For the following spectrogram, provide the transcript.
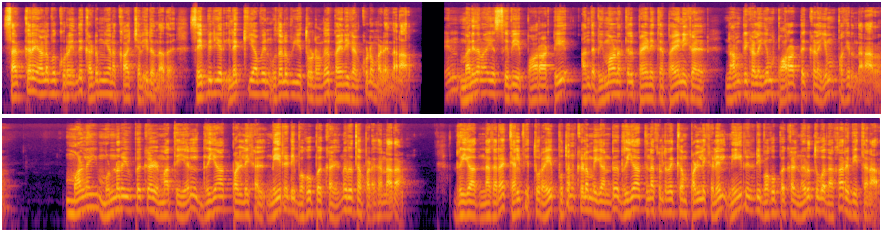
சர்க்கரை அளவு குறைந்து கடுமையான காய்ச்சல் இருந்தது. செவிலியர் இலக்கியாவின் உதவியை தொடர்ந்து பயணிகள் குணமடைந்தனர். என் மனிதநாய சேவையை பாராட்டி அந்த விமானத்தில் பயணித்த பயணிகள் நன்றிகளையும் பாராட்டுக்களையும் பகிர்ந்தனர். மழை முன்னறிவிப்புகள் மத்தியில் ரியாத் பள்ளிகள் நேரடி வகுப்புகள் நிறுத்தப்படுகின்றன. ரியாத் நகர கல்வித்துறை புதன்கிழமையன்று ரியாத் நகர் இருக்கும் பள்ளிகளில் நேரடி வகுப்புகள் நிறுத்துவதாக அறிவித்தனர்.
